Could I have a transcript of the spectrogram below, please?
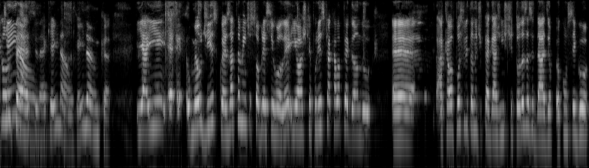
que acontece, quem não? né? Quem não? Quem nunca? E aí, é, é, o meu disco é exatamente sobre esse rolê, e eu acho que é por isso que acaba pegando. é, acaba possibilitando de pegar gente de todas as idades. Eu, eu consigo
